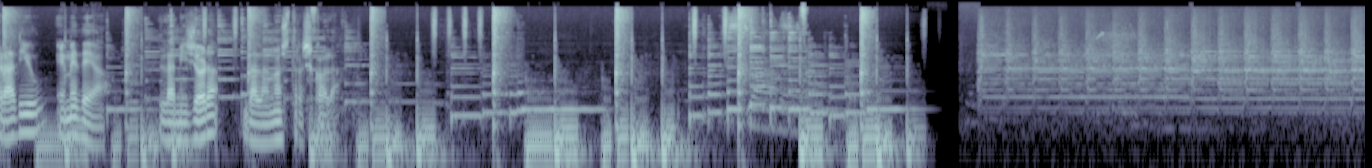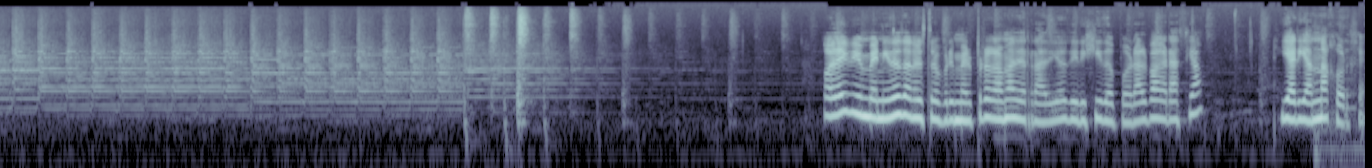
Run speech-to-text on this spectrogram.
Ràdio MDA, l'emissora de la nostra escola. Hola y bienvenidos a nuestro primer programa de radio dirigido por Alba Gracia y Arianda Jorge,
